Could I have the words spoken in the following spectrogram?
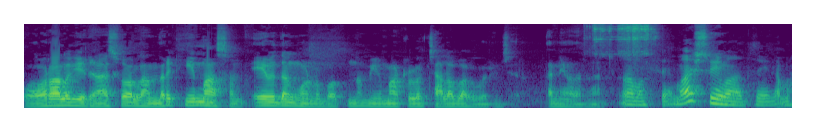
ఓవరాల్గా ఈ రాశి వాళ్ళందరికీ ఈ మాసం ఏ విధంగా ఉండబోతుందో మీ మాటలో చాలా బాగా వివరించారు. ధన్యవాదాలు. నమస్తే అమ్మా. శ్రీమాత్రే నమ.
